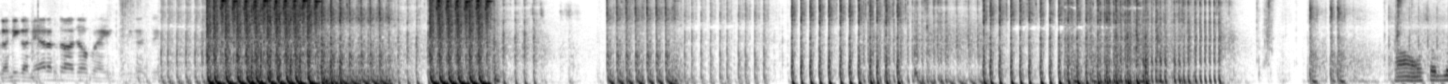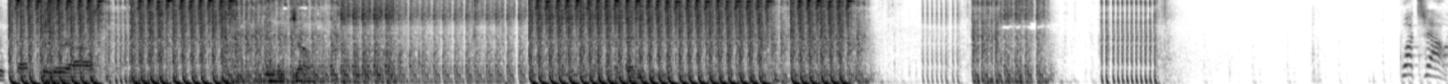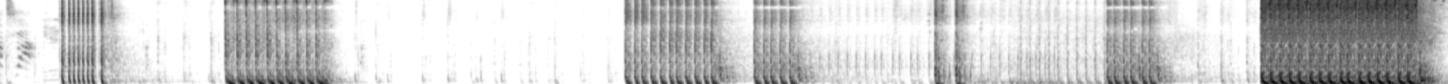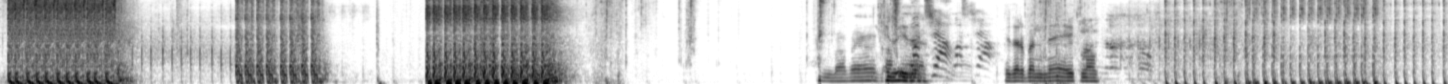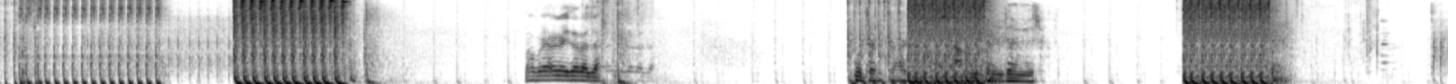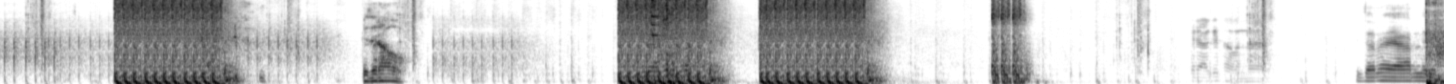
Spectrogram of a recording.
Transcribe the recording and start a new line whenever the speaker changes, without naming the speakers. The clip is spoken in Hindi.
गनी गने यार अंदर आ जाओ भाई ठीक है
हाँ वो सब लोग साथ चलो यार।
Watch out!
बाबा
इधर बंदे एक नॉक
बाबा यार इधर आजा
उधर आज सामने बंदे हैं मेरे। इधर आओ।
आगे था बंदा।
इधर है यार मेरे।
